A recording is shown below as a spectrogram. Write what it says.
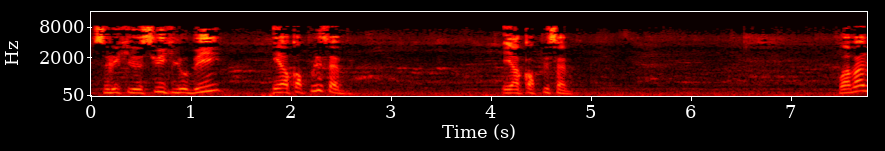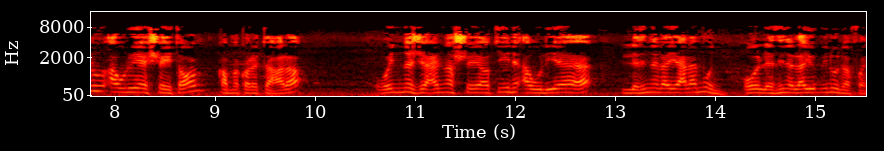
celui qui le suit qui l'obéit est encore plus faible. Est encore plus faible. Wa manu awliya shaitan comme on ta'ala وإن جعلنا الشياطين أولياء الذين لا يعلمون ou الذين لا يؤمنون عفوا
